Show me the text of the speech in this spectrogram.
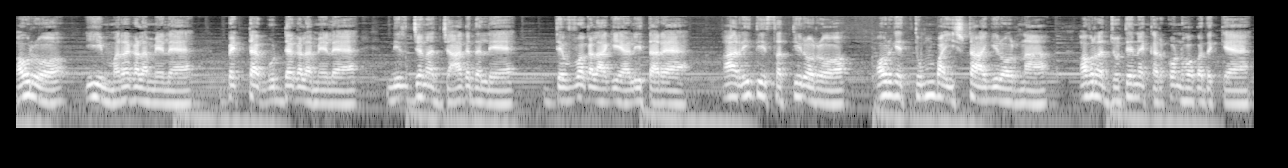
ಅವರು ಈ ಮರಗಳ ಮೇಲೆ, ಬೆಟ್ಟ ಗುಡ್ಡಗಳ ಮೇಲೆ ನಿರ್ಜನ ಜಾಗದಲ್ಲಿ ದೆವ್ವಗಳಾಗಿ ಅಳಿತಾರೆ. ಆ ರೀತಿ ಸತ್ತಿರೋರು ಅವ್ರಿಗೆ ತುಂಬ ಇಷ್ಟ ಆಗಿರೋರನ್ನ ಅವರ ಜೊತೆನೆ ಕರ್ಕೊಂಡು ಹೋಗೋದಕ್ಕೆ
